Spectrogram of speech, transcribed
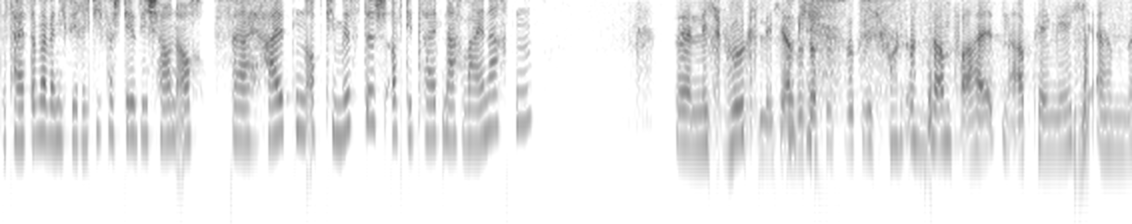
Das heißt aber, wenn ich Sie richtig verstehe, Sie schauen auch verhalten optimistisch auf die Zeit nach Weihnachten? Äh, nicht wirklich. Also okay. das ist wirklich von unserem Verhalten abhängig. Ähm,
